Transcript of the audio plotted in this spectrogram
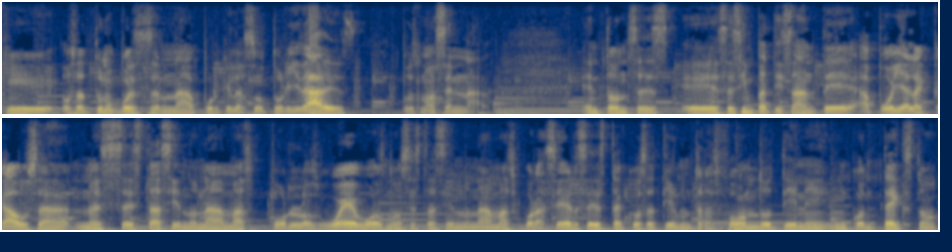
que, o sea, tú no puedes hacer nada porque las autoridades pues no hacen nada. Entonces, eh, sé simpatizante, apoya la causa, no se está haciendo nada más por los huevos, no se está haciendo nada más por hacerse, esta cosa tiene un trasfondo, tiene un contexto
